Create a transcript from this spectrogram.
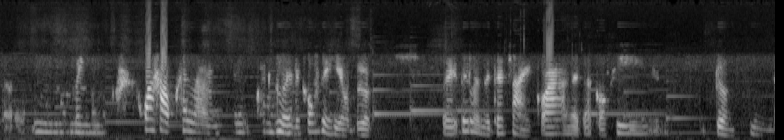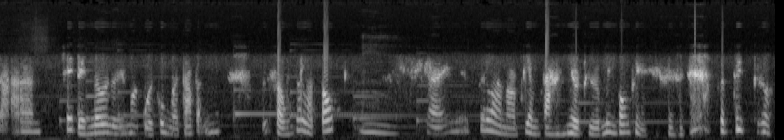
ờ, mình khoa học hay là con người thì không thể hiểu được. Đấy tức là người ta trải qua người ta có khi tưởng đã chết đến nơi rồi mà cuối cùng người ta vẫn, vẫn sống rất là tốt. Ừ. đấy tức là nó tiềm tàng nhiều thứ mình không thể phân tích được.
